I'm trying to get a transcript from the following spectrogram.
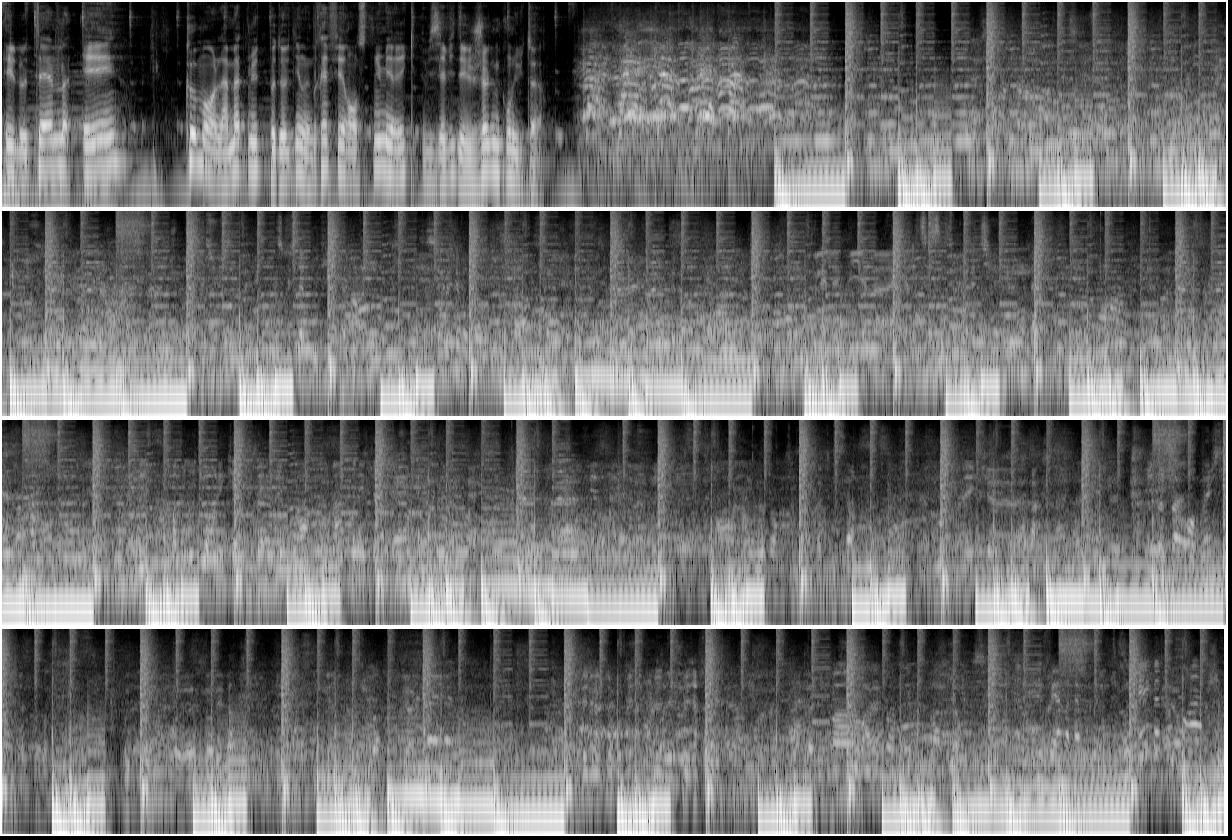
Et le thème est comment la Matmut peut devenir une référence numérique vis-à-vis des jeunes conducteurs.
